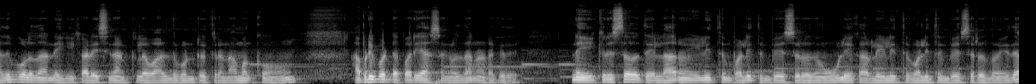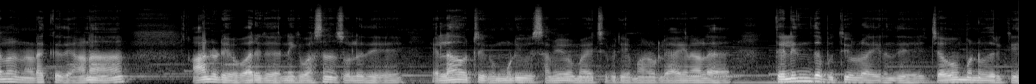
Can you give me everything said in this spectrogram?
அதுபோல் தான் இன்றைக்கி கடைசி நாட்களில் வாழ்ந்து கொண்டிருக்கிற நமக்கும் அப்படிப்பட்ட பரியாசங்கள் தான் நடக்குது. இன்றைக்கி கிறிஸ்தவத்தை எல்லாரும் இழித்தும் பழித்தும் பேசுகிறதும் ஊழியக்காரர்களை இழித்தும் பழித்தும் பேசுகிறதும் இதெல்லாம் நடக்குது. ஆனால் ஆண்டுடைய வருகை இன்றைக்கி வசனம் சொல்லுது எல்லாவற்றுக்கும் முடிவு சமீபமாயிடுச்சு பிரியமானவர்களே அதனால் தெளிந்த புத்தியுள்ளாக இருந்து ஜெபம் பண்ணுவதற்கு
